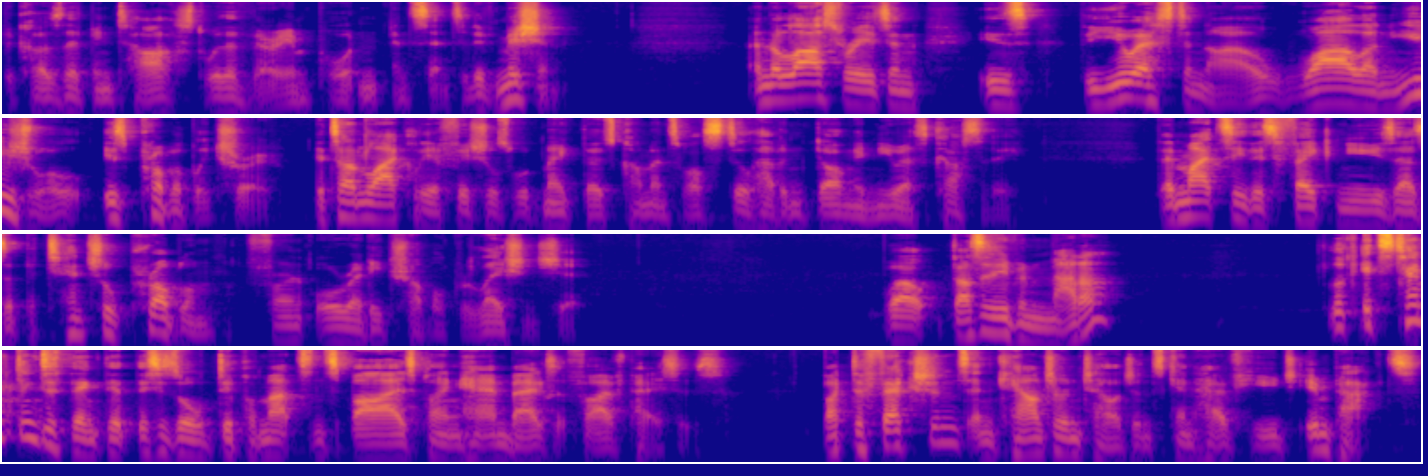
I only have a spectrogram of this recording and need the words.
because they've been tasked with a very important and sensitive mission. And the last reason is the US denial, while unusual, is probably true. It's unlikely officials would make those comments while still having Dong in US custody. They might see this fake news as a potential problem for an already troubled relationship. Well, does it even matter? Look, it's tempting to think that this is all diplomats and spies playing handbags at five paces. But defections and counterintelligence can have huge impacts.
